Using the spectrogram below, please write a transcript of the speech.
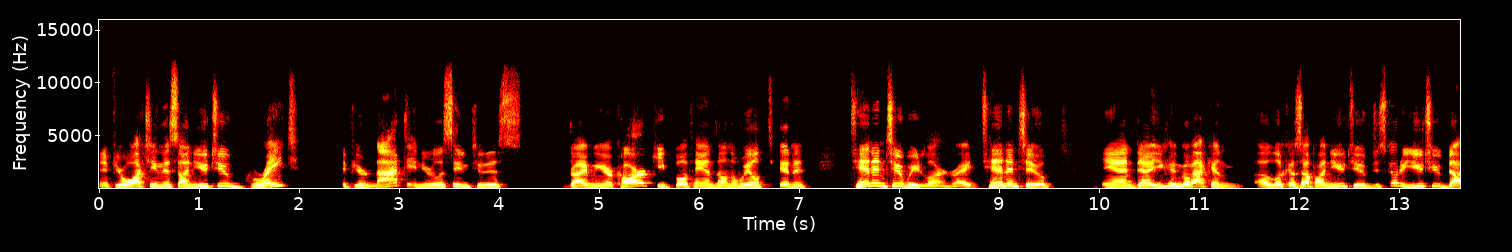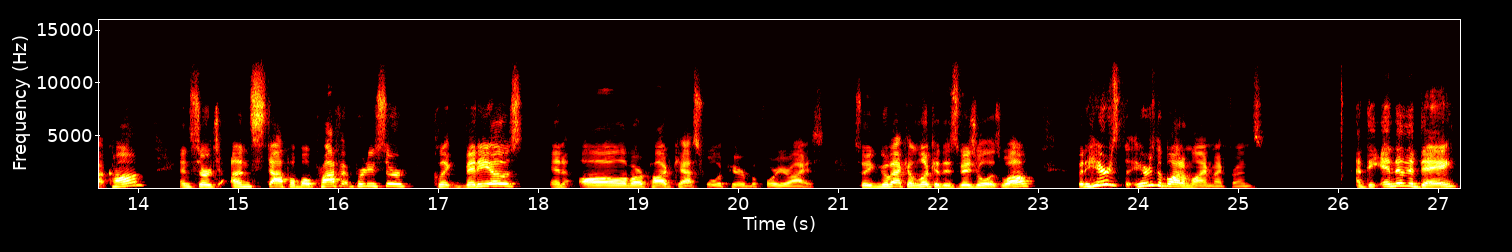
And if you're watching this on YouTube, great. If you're not and you're listening to this driving your car, keep both hands on the wheel. 10 and, 10 and 2, we learned, right? 10 and 2. And uh, you can go back and uh, look us up on YouTube. Just go to youtube.com and search Unstoppable Profit Producer, click videos, and all of our podcasts will appear before your eyes. So you can go back and look at this visual as well. But here's the, here's the bottom line, my friends. At the end of the day,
